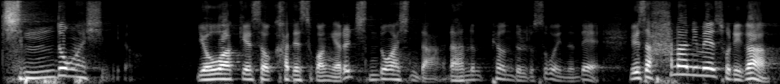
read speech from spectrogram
진동하시며 여호와께서 가데스 광야를 진동하신다라는 표현들도 쓰고 있는데 여기서 하나님의 소리가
